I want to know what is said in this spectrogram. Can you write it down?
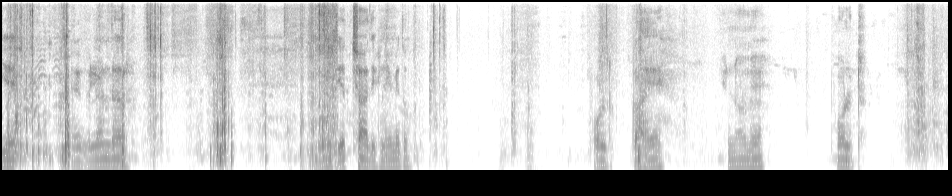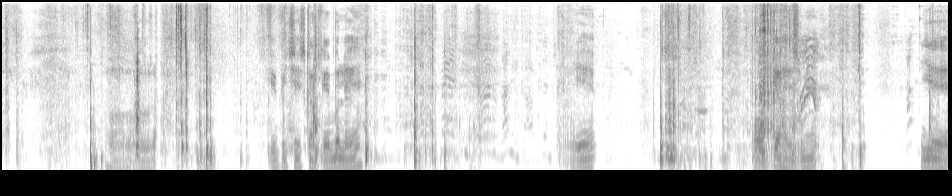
ये ग्लेंडर बहुत ही अच्छा दिखने में तो। फोल्ट का है। ये नाम है फोल्ट और ये पीछे इसका केबल है। ये और क्या है इसमें? ये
